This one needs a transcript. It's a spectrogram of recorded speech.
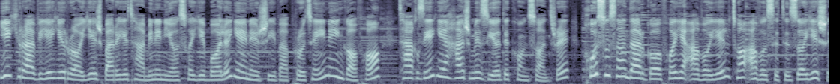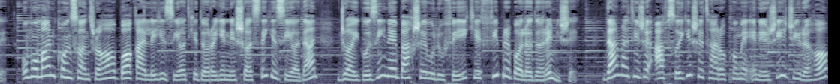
یک رویه رایج برای تامین نیازهای بالای انرژی و پروتئین این گاوها تغذیه حجم زیاد کنسانتره خصوصا در گاوهای اوایل تا اواسط زایشه. عموما کنسانتره ها با قله زیاد که دارای نشاسته زیادن جایگزین بخش علوفه‌ای که فیبر بالا داره میشه. در نتیجه افزایش تراکم انرژی جیره ها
